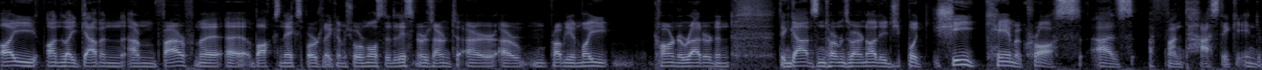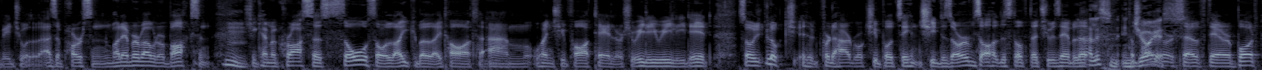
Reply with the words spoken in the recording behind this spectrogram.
I, unlike Gavin, am far from a, a boxing expert. Like I'm sure most of the listeners aren't are, are probably in my corner rather than than Gav's in terms of our knowledge. But she came across as a fantastic individual, as a person. Whatever about her boxing, she came across as so so likable. I thought um, when she fought Taylor, she really really did. So look for the hard work she puts in, she deserves all the stuff that she was able to. Ah, listen, to enjoy herself there. But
